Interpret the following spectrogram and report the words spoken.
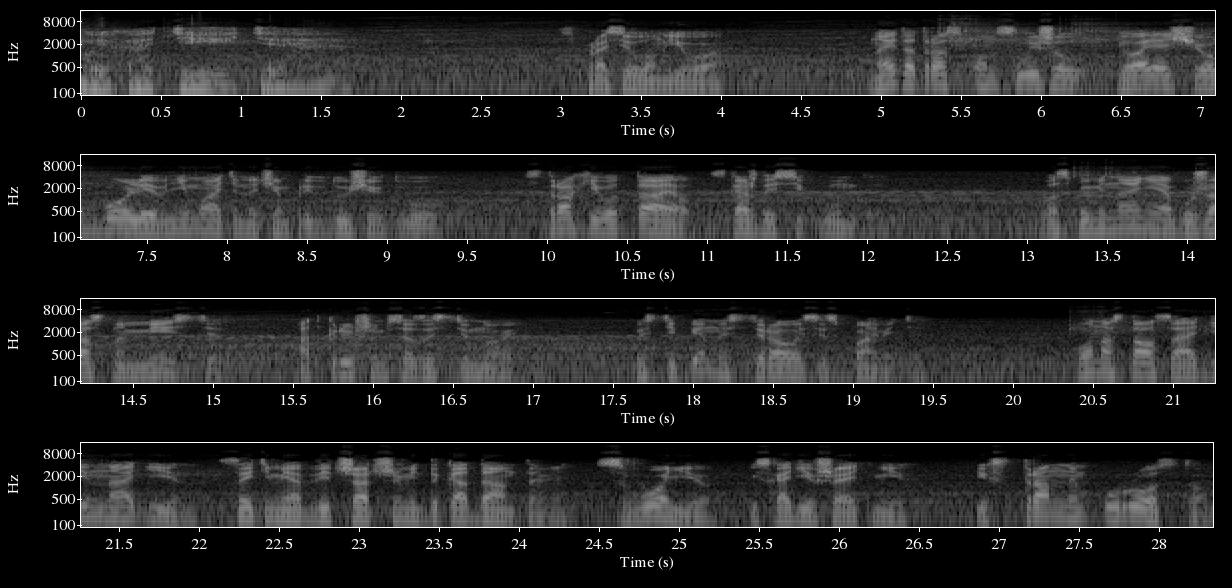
вы хотите?» Спросил он его. На этот раз он слышал говорящего более внимательно, чем предыдущих двух. Страх его таял с каждой секунды. Воспоминание об ужасном месте открывшимся за стеной, постепенно стиралось из памяти. Он остался один на один с этими обветшавшими декадантами, с вонью, исходившей от них, их странным уродством,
